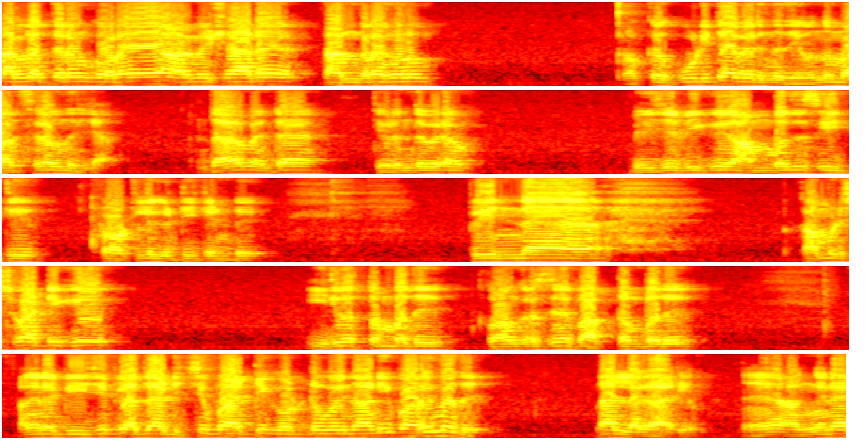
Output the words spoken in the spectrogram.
കള്ളത്തരം കുറെ അമിത്ഷായുടെ തന്ത്രങ്ങളും ഒക്കെ കൂടിയിട്ടാണ് വരുന്നത്. ഒന്നും മനസ്സിലാവുന്നില്ല. എന്താ മറ്റേ തിരുവനന്തപുരം ബി ജെ പിക്ക് അമ്പത് സീറ്റ് ടോട്ടൽ കിട്ടിയിട്ടുണ്ട്. പിന്നെ കമ്മ്യൂണിസ്റ്റ് പാർട്ടിക്ക് ഇരുപത്തൊമ്പത് കോൺഗ്രസിന് പത്തൊമ്പത്. അങ്ങനെ ബി ജെ പി അത് അടിച്ചു പാറ്റി കൊണ്ടുപോയി എന്നാണ് ഈ പറയുന്നത്. നല്ല കാര്യം. അങ്ങനെ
